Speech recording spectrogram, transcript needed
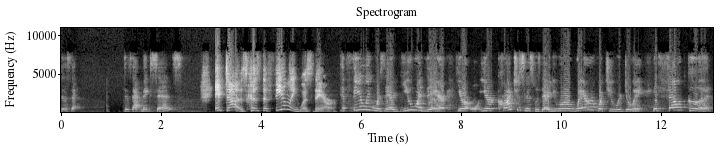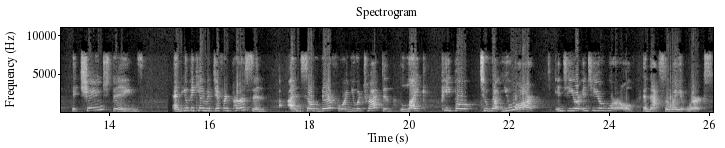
Does that does that make sense? It does because the feeling was there. The feeling was there. You were there. Your your consciousness was there. You were aware of what you were doing. It felt good. It changed things, and you became a different person. And so, therefore, you attracted like people to what you are into your into your world. And that's the way it works.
